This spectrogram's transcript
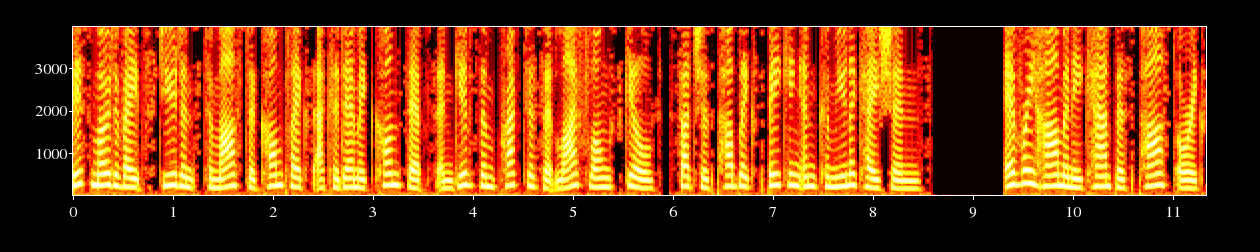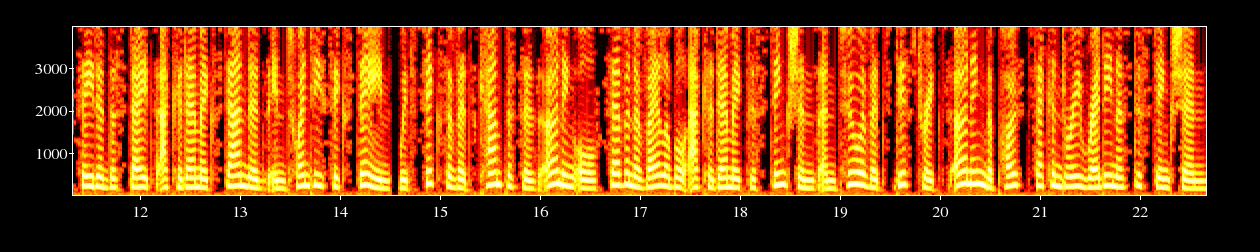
This motivates students to master complex academic concepts and gives them practice at lifelong skills, such as public speaking and communications. Every Harmony campus passed or exceeded the state's academic standards in 2016, with six of its campuses earning all seven available academic distinctions and two of its districts earning the post-secondary readiness distinction.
